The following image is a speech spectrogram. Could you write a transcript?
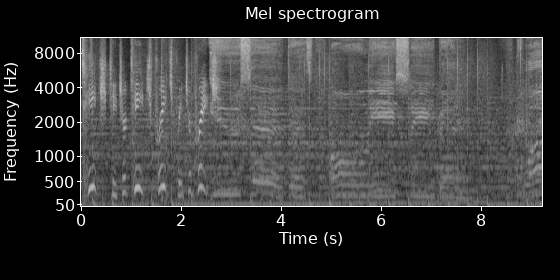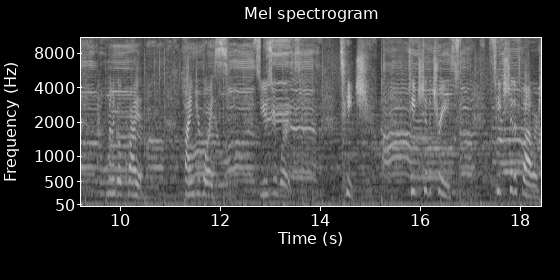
teach, teacher, teach. Preach, preacher, preach. You said death's only sleeping. I'm going to go quiet. Find your voice. Use your words. Teach. Teach to the trees. Teach to the flowers.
